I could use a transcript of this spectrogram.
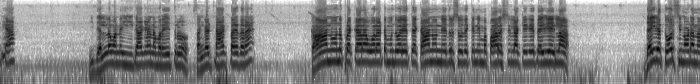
ಇದೆಯಾ? ಇದೆಲ್ಲವನ್ನು ಈಗಾಗಲೇ ನಮ್ಮ ರೈತರು ಸಂಘಟನೆ ಆಗ್ತಾ ಇದ್ದಾರೆ. ಕಾನೂನು ಪ್ರಕಾರ ಹೋರಾಟ ಮುಂದುವರಿಯುತ್ತೆ, ಕಾನೂನು ಎದುರಿಸುವುದಕ್ಕೆ ನಿಮ್ಮ ಫಾರೆಸ್ಟ್ ಇಲಾಖೆಗೆ ಧೈರ್ಯ ಇಲ್ಲ. ಧೈರ್ಯ ತೋರಿಸಿ ನೋಡೋಣ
